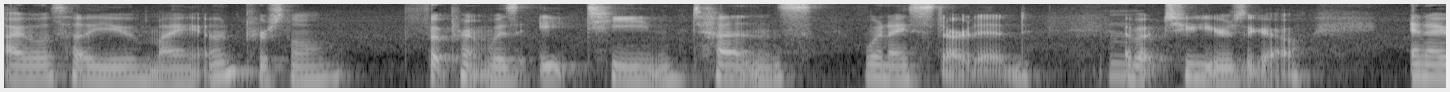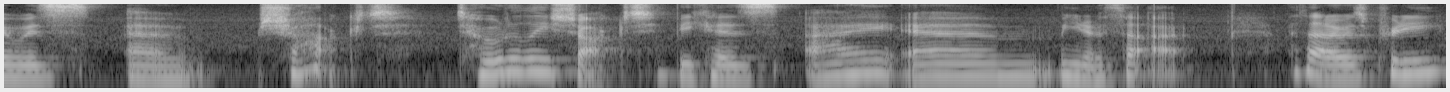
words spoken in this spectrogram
I will tell you, my own personal footprint was 18 tons when I started mm. about two years ago and I was uh, shocked, totally shocked, because I am, you know, thought I thought I was pretty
